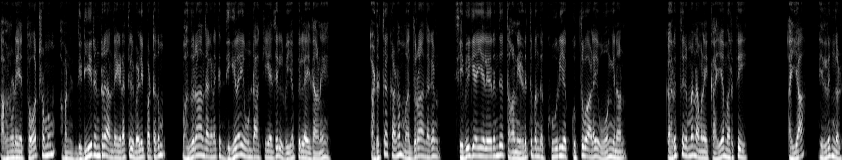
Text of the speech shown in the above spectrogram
அவனுடைய தோற்றமும் அவன் திடீரென்று அந்த இடத்தில் வெளிப்பட்டதும் மதுராந்தகனுக்கு திகிலை உண்டாக்கியதில் வியப்பில்லைதானே. அடுத்த கணம் மதுராந்தகன் சிவிகையிலிருந்து தான் எடுத்து வந்த கூறிய குத்துவாளை ஓங்கினான். கருத்திருமன் அவனை கையமர்த்தி ஐயா நில்லுங்கள்.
